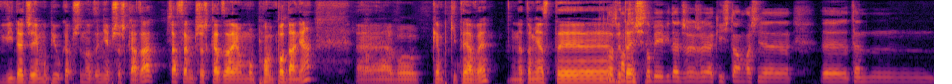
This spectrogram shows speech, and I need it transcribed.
widać, że jemu piłka przy nodze nie przeszkadza. Czasem przeszkadzają mu podania e, albo kępki trawy. Natomiast e, no, wydaje się sobie widać, że, że jakiś tam właśnie ten,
